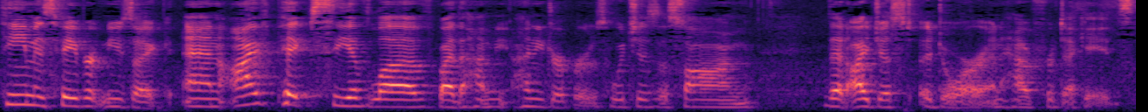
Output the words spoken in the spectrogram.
theme is favorite music, and I've picked Sea of Love by the Honeydrippers, which is a song that I just adore and have for decades.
